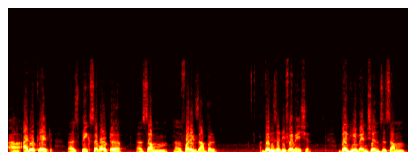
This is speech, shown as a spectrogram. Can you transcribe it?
uh, advocate uh, speaks there is a defamation then he mentions some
